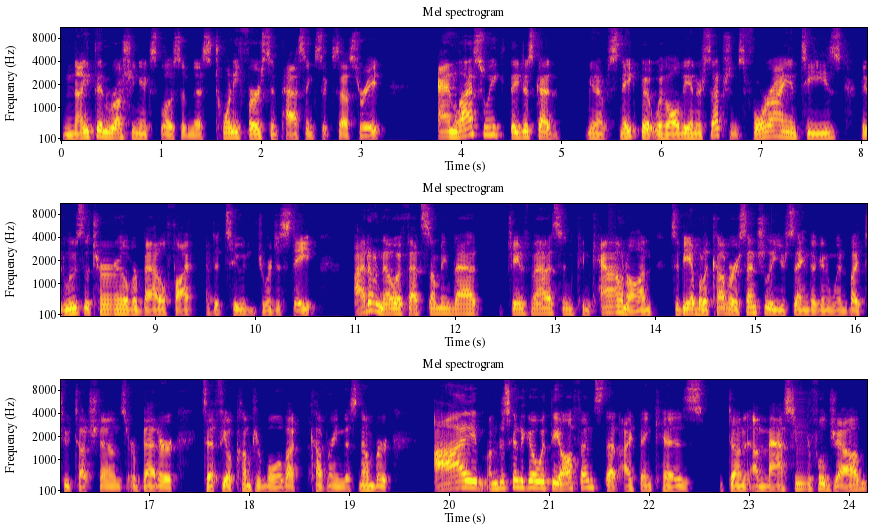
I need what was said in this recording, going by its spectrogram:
ninth in rushing explosiveness, 21st in passing success rate. And last week they just got you know snake bit with all the interceptions, four ints. They lose the turnover battle five to two to Georgia State. I don't know if that's something that James Madison can count on to be able to cover. Essentially, you're saying they're going to win by two touchdowns or better to feel comfortable about covering this number. I I'm just going to go with the offense that I think has done a masterful job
